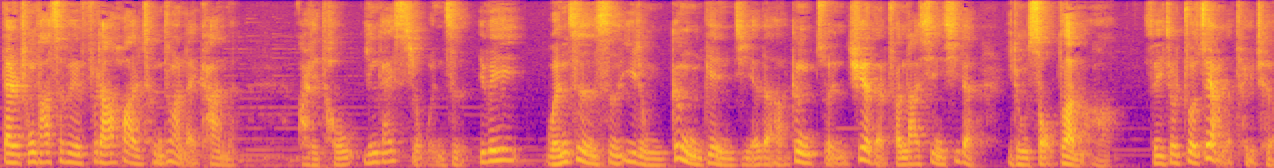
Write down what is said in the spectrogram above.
但是从它社会复杂化的程度上来看呢，阿里头应该是有文字，因为文字是一种更便捷的啊、更准确的传达信息的一种手段嘛啊，所以就做这样的推测。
